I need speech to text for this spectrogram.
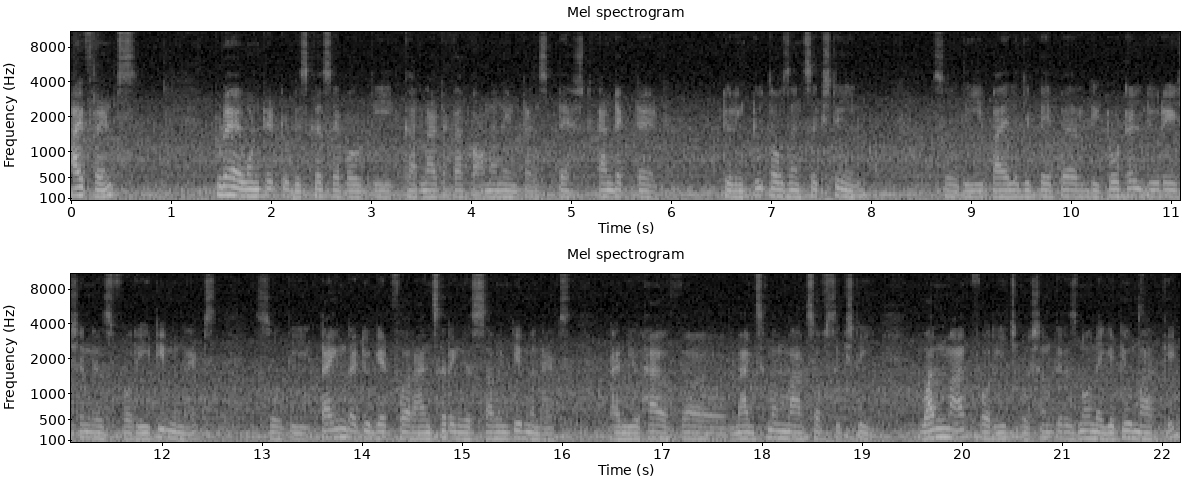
Hi friends, today I wanted to discuss about the Karnataka Common Entrance Test conducted during 2016. So the biology paper, the total duration is for 80 minutes. So the time that you get for answering is 70 minutes and you have uh, maximum marks of 60. One mark for each question, there is no negative marking.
